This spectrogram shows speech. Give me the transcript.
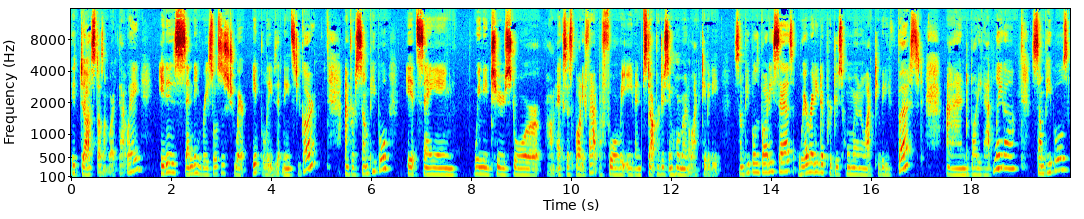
It just doesn't work that way. It is sending resources to where it believes it needs to go. And for some people, it's saying, we need to store um, excess body fat before we even start producing hormonal activity. Some people's body says we're ready to produce hormonal activity first and body fat later. Some people's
